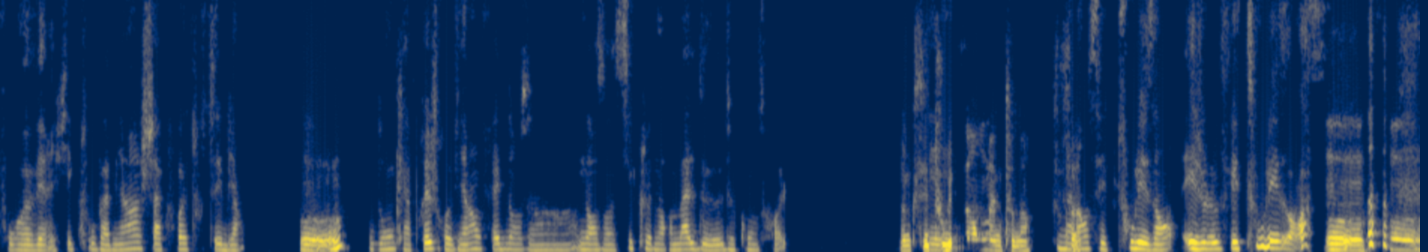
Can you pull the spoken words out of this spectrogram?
pour euh, vérifier que tout va bien. À chaque fois, tout est bien. Mm. Donc après, je reviens en fait dans un, dans un cycle normal de, de contrôle. Donc c'est tous les Et ans maintenant, maintenant, c'est tous les ans. Et je le fais tous les ans. Mm, mm,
